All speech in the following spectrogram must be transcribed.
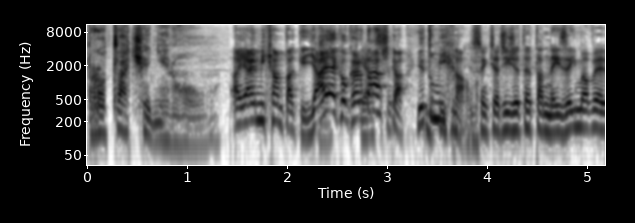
protlačeninou. A já je míchám taky. Já jako kartářka je tu míchám. Já jsem chtěl říct, že to je ta nejzajímavé,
